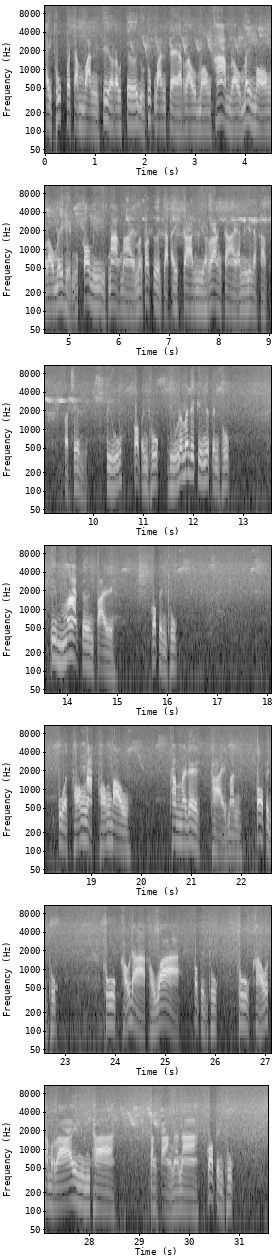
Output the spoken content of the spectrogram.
ไอ้ทุกข์ประจำวันที่เราเจออยู่ทุกวันแต่เรามองข้ามเราไม่มองเราไม่เห็นก็มีอีกมากมาย มันก็เกิดจากไอ้การมีร่างกายอันนี้แหละครับ ก็เช่นหิวก็เป็นทุกข์หิวแล้วไม่ได้กินนี่เป็นทุกข์ อิ่มมากเกินไป ก็เป็นทุกข์ ปวดท้องหนักท้องเบา ถ้าไม่ได้ถ่ายมันก็เป็นทุกข์ ถูกเขาด่าเขาว่าก็เป็นทุกข์ ถูกเขาทำร้ายนินทาต่างๆ นานาก็เป็นทุกข์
